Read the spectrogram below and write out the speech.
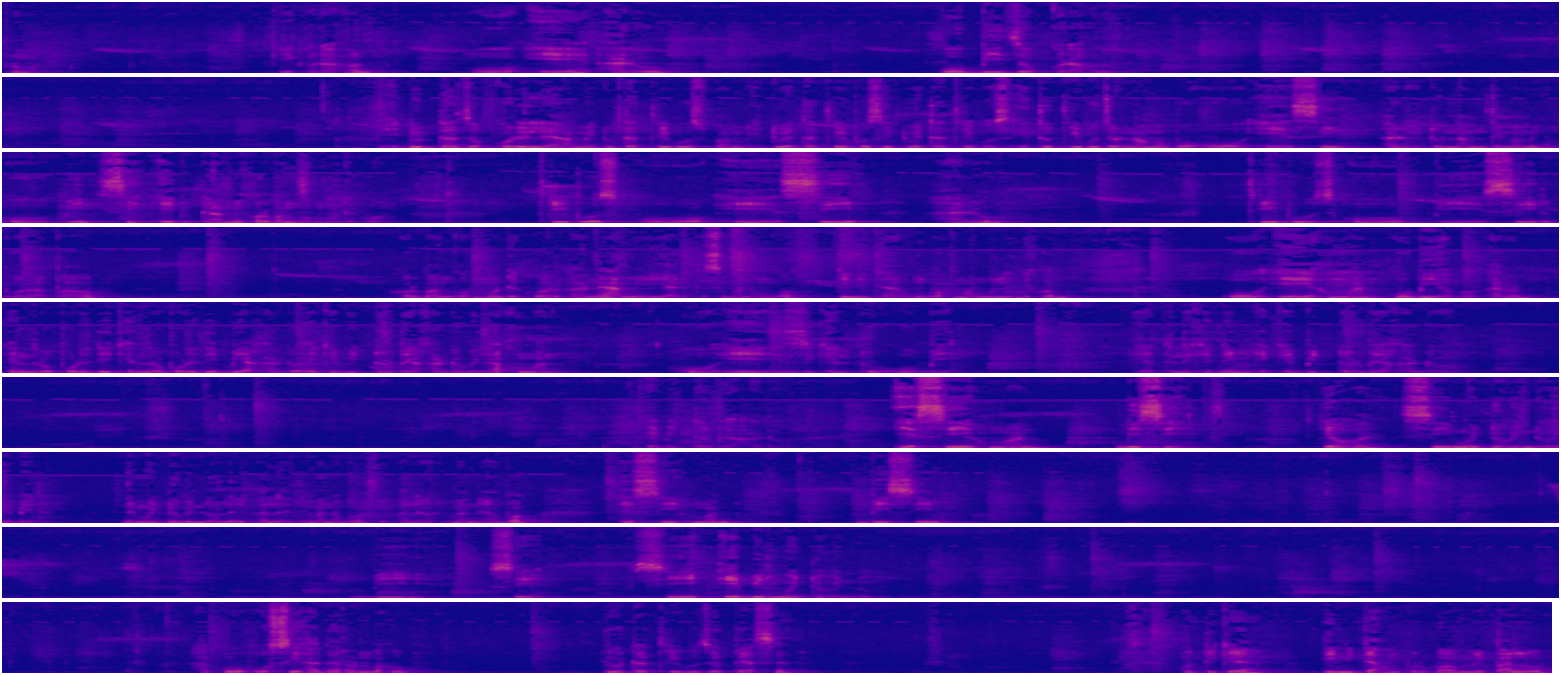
প্ৰমাণ কি কৰা হ'ল? অ' এ আৰু অ' বি যোগ কৰা হ'ল। এই দুটা যোগ কৰিলে আমি দুটা ত্ৰিভুজ পাম এইটো এটা ত্ৰিভুজ এইটো এটা ত্ৰিভুজ। এইটো ত্ৰিভুজৰ নাম হ'ব অ' এ চি আৰু এইটোৰ নাম দিম আমি অ' বি চি এই দুটা আমি সৰ্বাংগসমূহ দেখুৱাম। ত্ৰিভুজ অ' এ চি আৰু ত্ৰিভুজ অ' বি চিৰ পৰা পাওঁ। সৰ্বাংগসমূহ দেখুওৱাৰ কাৰণে আমি ইয়াৰ কিছুমান অংগ তিনিটা অংগ সমান বুলি দেখুৱাম। অ' এ সমান অ' বি হ'ব। কাৰণ কেন্দ্ৰ পৰিধি কেন্দ্ৰ পৰিধি ব্যাসাৰ্ধ একে বৃত্তৰ ব্যাসাৰ্ধবিলাক সমান। O' A is equal to O' B. ইয়াতে লিখি দিম একে বৃত্তৰ ব্যাসাৰ্ধ। বৃত্তৰ ব্যাসাৰ্ধ। এ চি সমান বি চি। কিয় হয়? চি মধ্যবিন্দু এ বিৰ। যে মধ্যবিন্দু হ'লে ইফালে যিমান হ'ব ইফালেও সিমানে হ'ব এ চি সমান B C B C C A বিৰ মধ্যবিন্দু আকৌ অচি সাধাৰণ বাহু দুটা ত্ৰিভুজতে আছে গতিকে তিনিটা সম্পৰ্ক আমি পালোঁ।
